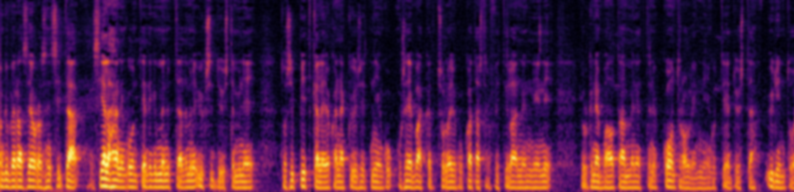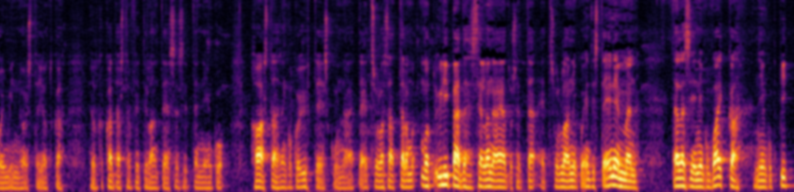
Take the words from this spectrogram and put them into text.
jonkin verran seurasin sitä. Siellähän niin on tietenkin mennyt tämä yksityistäminen tosi pitkälle, joka näkyy sitten niin kuin usein vaikka, että sulla on joku katastrofitilanne, niin, niin julkinen valta on menettänyt kontrollin niin kuin tietyistä ydintoiminnoista, jotka, jotka katastrofitilanteessa sitten niin kuin haastaa sen koko yhteiskunnan. Että, että sulla saattaa olla, mutta ylipäätään sellainen ajatus, että, että sulla on niin kuin entistä enemmän tällaisia niin kuin vaikka niin kuin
